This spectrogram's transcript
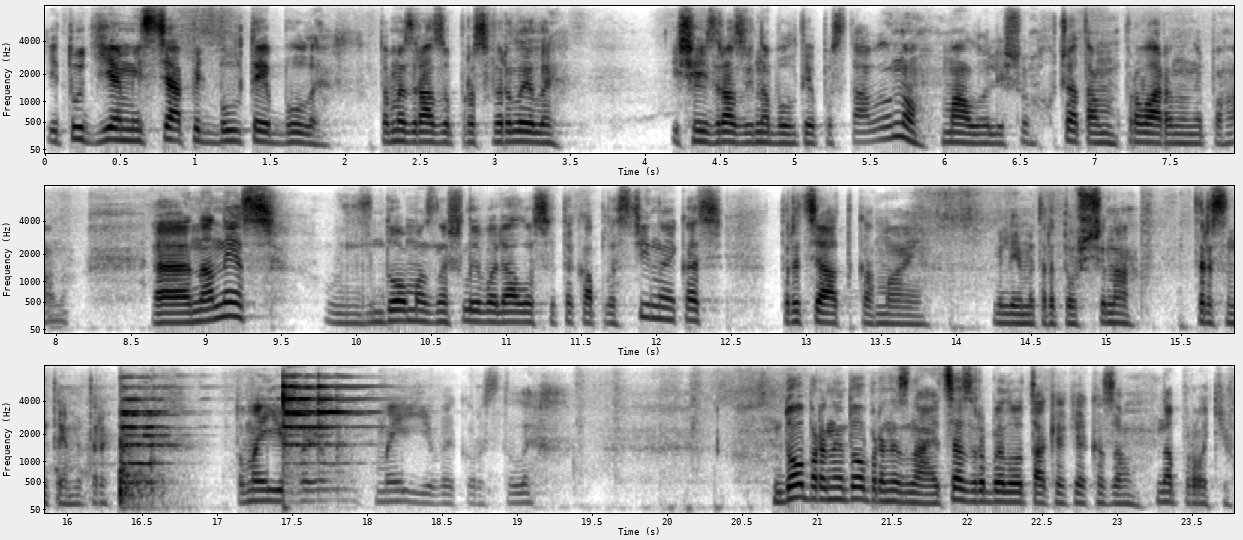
і тут є місця під болти були. То ми зразу просверлили і ще й зразу і на болти поставили. Ну, мало лі що, хоча там проварено непогано. Е, на низ вдома знайшли, валялася така пластина, якась 30 має міліметра товщина 3 см. То ми її, ми її використали. Добре, не добре, не знаю. Це зробили отак, як я казав, напротив.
